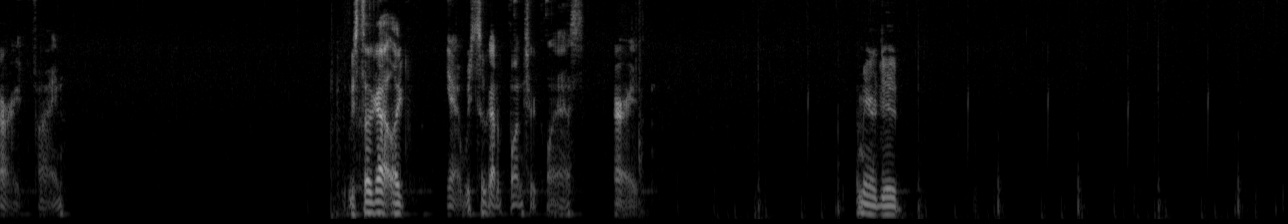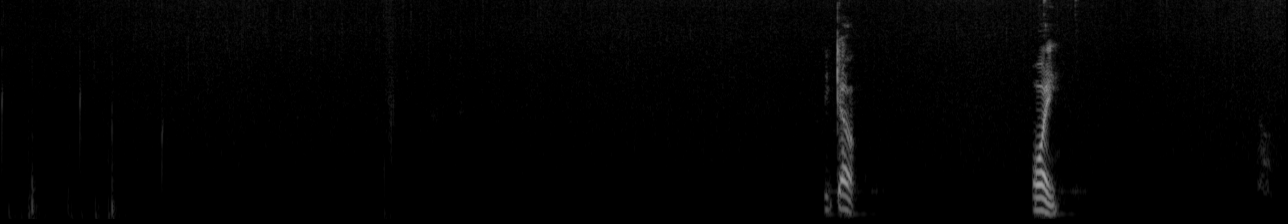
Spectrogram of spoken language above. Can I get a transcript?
All right, fine. We still got like, yeah, we still got a bunch of glass. All right. Come here, dude. You go? Oi.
